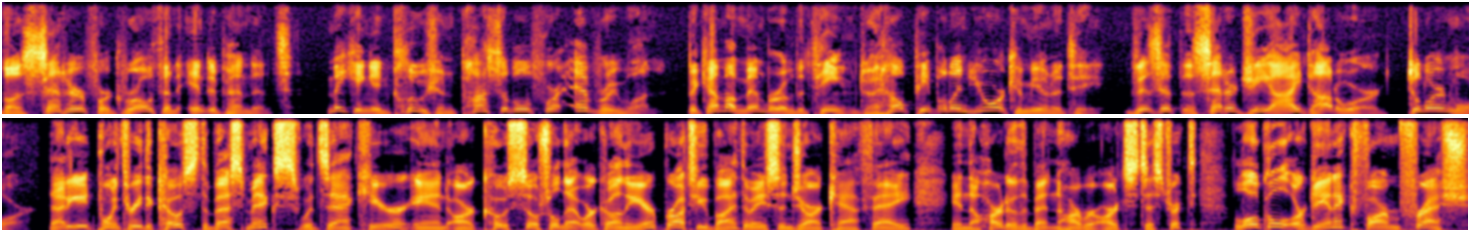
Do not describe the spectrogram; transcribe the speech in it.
The Center for Growth and Independence, making inclusion possible for everyone. Become a member of the team to help people in your community. Visit thecentergi.org to learn more. 98.3 The Coast, the best mix with Zach here and our Coast Social Network on the air, brought to you by the Mason Jar Cafe in the heart of the Benton Harbor Arts District. Local, organic, farm fresh.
